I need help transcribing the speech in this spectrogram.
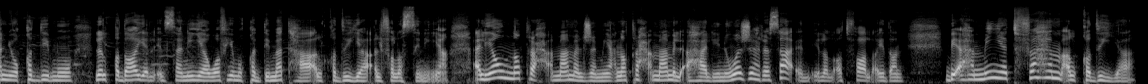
أن يقدموا للقضايا الإنسانية وفي مقدمتها القضية الفلسطينية. اليوم نطرح أمام الجميع نطرح أمام الأهالي نوجه رسائل إلى الأطفال أيضا بأهمية فهم القضية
